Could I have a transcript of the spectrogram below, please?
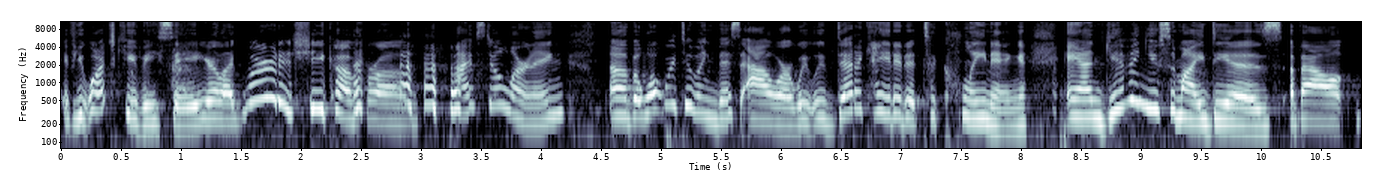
If you watch QVC, you're like, where did she come from? I'm still learning. Uh, but what we're doing this hour, we, we've dedicated it to cleaning and giving you some ideas about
